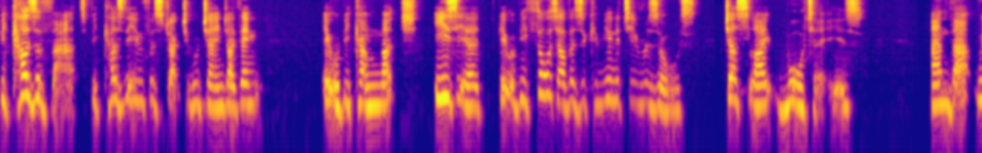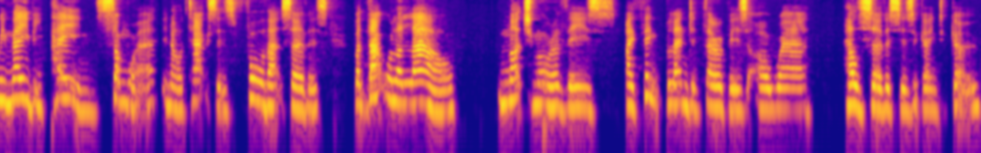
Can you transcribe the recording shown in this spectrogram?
because of that, because the infrastructure will change, I think it will become much easier. It will be thought of as a community resource, just like water is, and that we may be paying somewhere in our taxes for that service, but that will allow much more of these. I think blended therapies are where health services are going to go.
